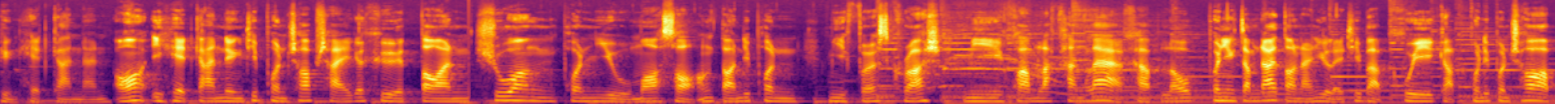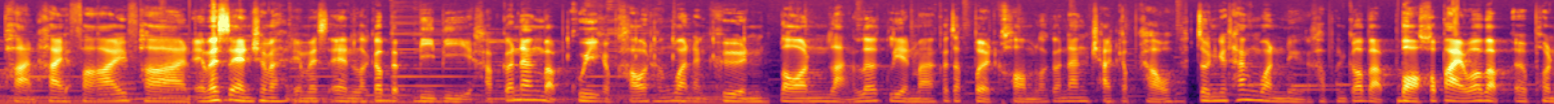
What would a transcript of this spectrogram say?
ถึงเหตุการณ์นั้นอ๋ออีกเหตุการณ์หนึ่งที่พลชอบใช้ก็คือ ตอนช่วงพลอยู่ม 2 ตอนที่พลมี first crush มีความรักครั้งแรกครับ แล้วพลยังจำได้ตอนนั้นอยู่เลยที่แบบคุยกับคนที่พลชอบผ่าน High Five ผ่าน MSN ใช่ไหม MSN แล้วก็แบบ BB ครับ ก็นั่งแบบคุยกับเขาทั้งวันทั้งคืน ตอนหลังเลิกเรียนมาก็จะเปิดคอมแล้วก็นั่งแชทกับเขา จนกระทั่งวันหนึ่งครับพลก็แบบบอกเขาไปว่าแบบเออพล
